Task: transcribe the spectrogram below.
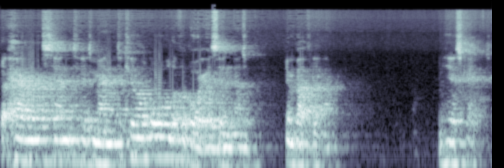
that Herod sent his men to kill all of the boys in Nazareth, in Bethlehem. And he escaped.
